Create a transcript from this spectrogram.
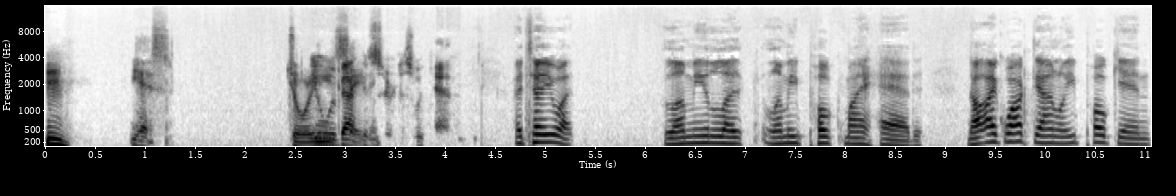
Hmm. Yes. Jory We will be back saving. as soon as we can. I tell you what. Let me let let me poke my head. Not like walk down. Let me poke in.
